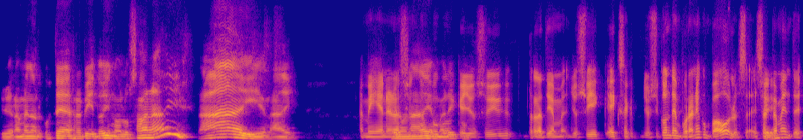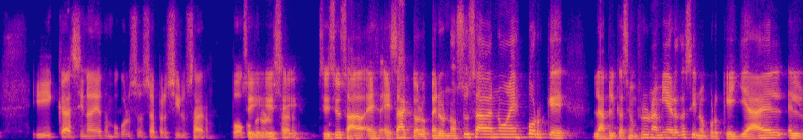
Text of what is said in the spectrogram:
yo era menor que ustedes, repito, y no lo usaba nadie. Nadie, nadie. A mi generación nadie, tampoco, que yo soy relativamente, yo soy exact, yo soy contemporáneo con Paolo, exa- exactamente. Y casi nadie tampoco lo usó, o sea, pero sí lo usaron. Poco, Sí, pero lo sí, usaron. sí se usaba, es- exacto, pero no se usaba no es porque la aplicación fuera una mierda, sino porque ya el, el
